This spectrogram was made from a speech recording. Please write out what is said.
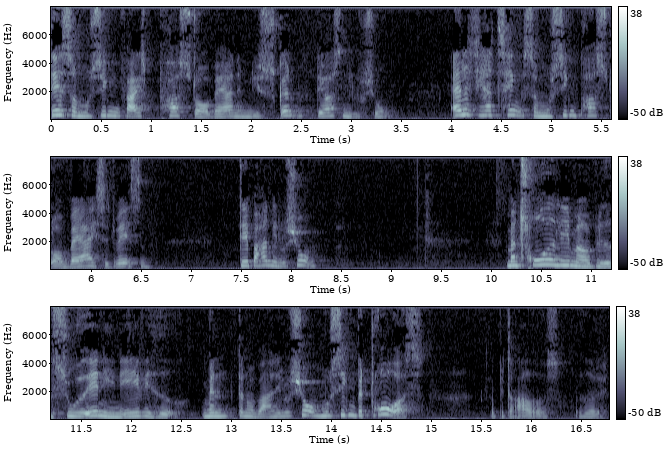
Det, som musikken faktisk påstår at være, nemlig skøn, det er også en illusion. Alle de her ting, som musikken påstår at være i sit væsen, det er bare en illusion. Man troede lige, man var blevet suget ind i en evighed, men den var bare en illusion. Musikken bedrog os. Eller bedragede os, hvad hedder det?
